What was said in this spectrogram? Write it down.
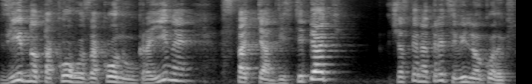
згідно такого закону України, стаття 205, частина 3 Цивільного кодексу.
